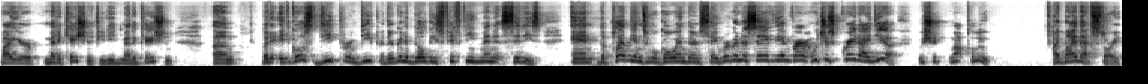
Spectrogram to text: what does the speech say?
buy your medication if you need medication. Um, but it goes deeper and deeper. They're going to build these 15 minute cities and the plebeians will go in there and say, we're going to save the environment, which is a great idea. We should not pollute. I buy that story.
